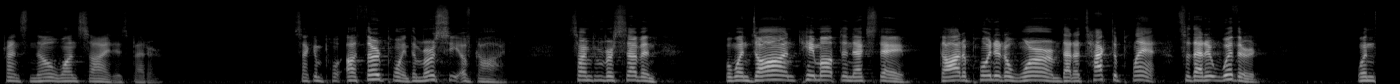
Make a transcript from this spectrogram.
Friends, no one side is better. Second point, uh, third point, the mercy of God. Starting from verse 7. But when dawn came up the next day, God appointed a worm that attacked the plant so that it withered. When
